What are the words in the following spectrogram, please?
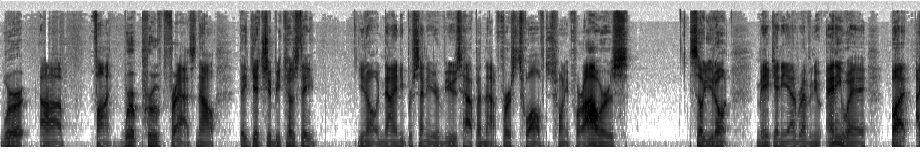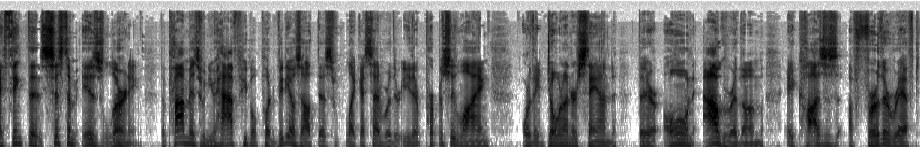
were uh, fine, were approved for ads. Now they get you because they, you know, 90% of your views happen that first 12 to 24 hours, so you don't make any ad revenue anyway. But I think the system is learning. The problem is when you have people put videos out this, like I said, where they're either purposely lying or they don't understand their own algorithm, it causes a further rift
